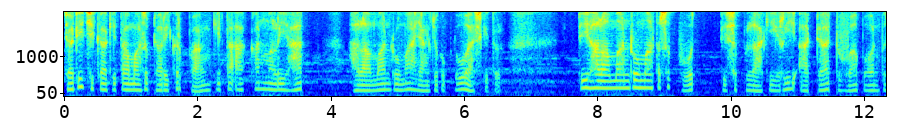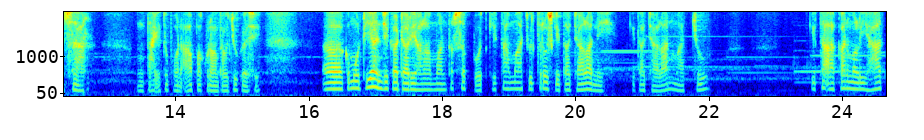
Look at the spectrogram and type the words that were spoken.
jadi jika kita masuk dari gerbang kita akan melihat halaman rumah yang cukup luas gitu. Di halaman rumah tersebut di sebelah kiri ada dua pohon besar. Entah itu pohon apa kurang tahu juga sih. E, kemudian jika dari halaman tersebut kita maju terus kita jalan nih, kita jalan maju, kita akan melihat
